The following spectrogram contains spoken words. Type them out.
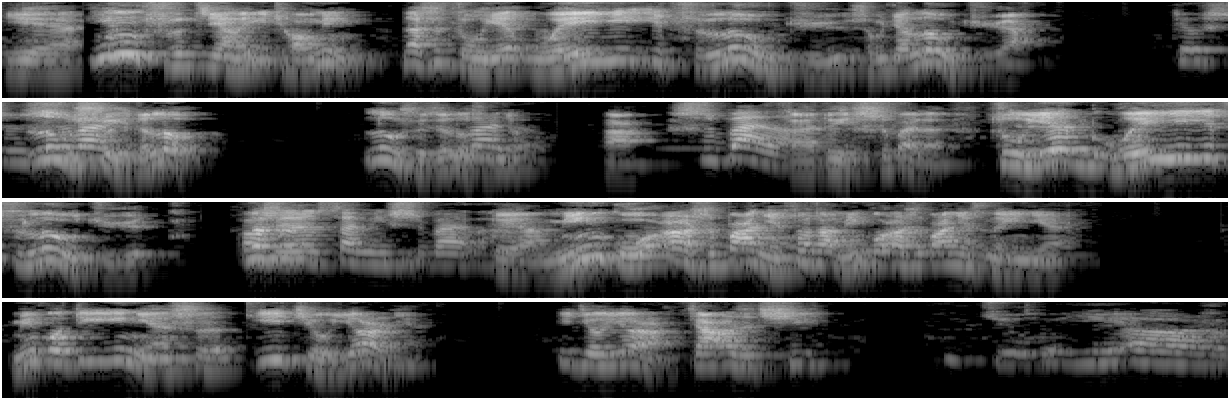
也因此捡了一条命。那是祖爷唯一一次漏局。什么叫漏局啊？就是漏水的漏，漏水的漏什么叫啊？失败了。哎，对，失败了。祖爷唯一一次漏局，那是算命失败了。对呀，民国二十八年，算算民国二十八年是哪一年？民国第一年是一九一二年，一九一二加二十七。一九一二。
